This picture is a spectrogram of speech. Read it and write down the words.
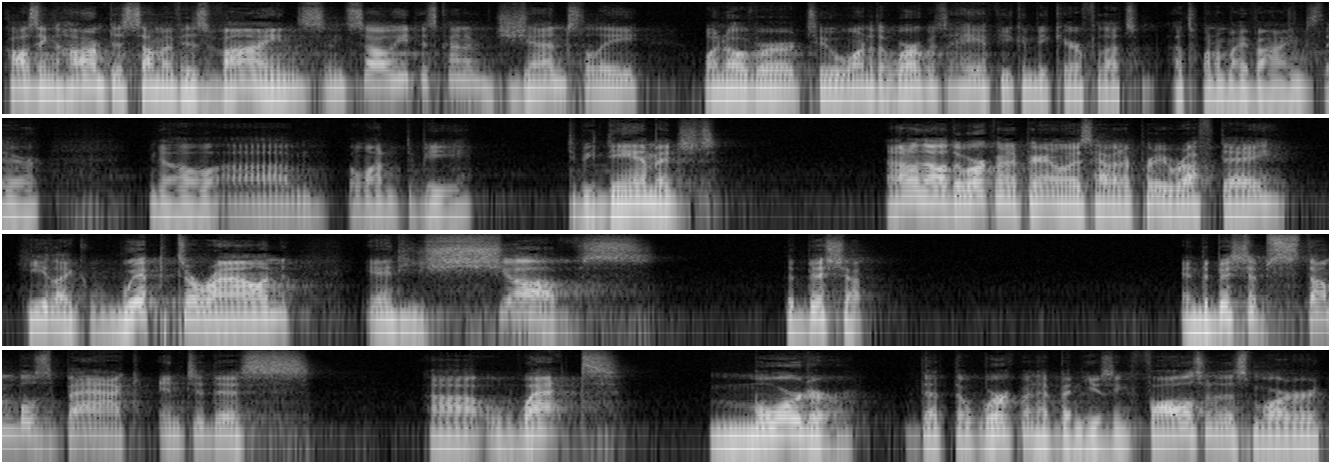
causing harm to some of his vines. And so he just kind of gently went over to one of the workmen and said, Hey, if you can be careful, that's, that's one of my vines there. You know, um, don't want it to be, to be damaged. I don't know. The workman apparently was having a pretty rough day. He like whipped around and he shoves the bishop. And the bishop stumbles back into this uh, wet mortar that the workmen have been using, falls into this mortar.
